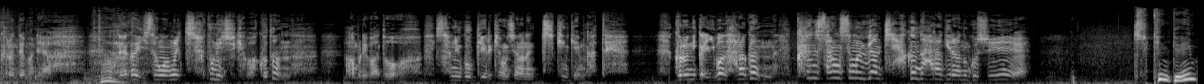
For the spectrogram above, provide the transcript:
그런데 말이야, 아. 내가 이 상황을 차분히 지켜봤거든. 아무리 봐도 산유국끼리 경쟁하는 치킨 게임 같아. 그러니까 이번 하락은 큰 상승을 위한 작은 하락이라는 것이. 치킨 게임?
